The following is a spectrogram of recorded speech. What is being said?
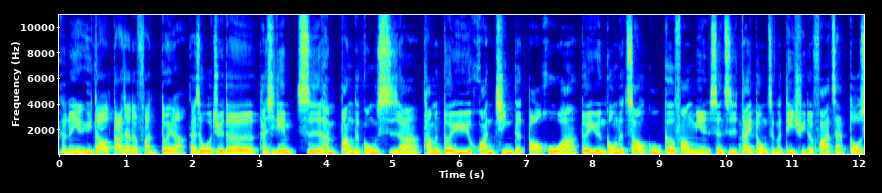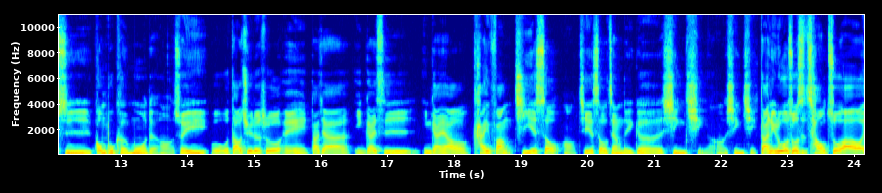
可能也遇到大家的反对啦。但是我觉得台积电是很棒的公司啊，他们对于环境的保护啊，对员工的照顾各方面，甚至带动整个地区的发展，都是功不可没的哦。所以我我倒觉得说，哎，大家。他应该是应该要开放接受哦，接受这样的一个心情啊，心情。当然，你如果说是炒作哦，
